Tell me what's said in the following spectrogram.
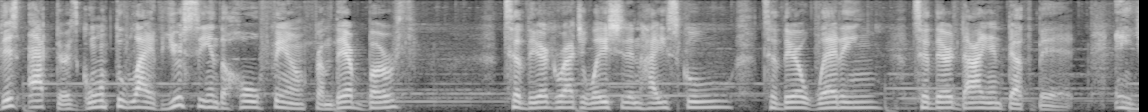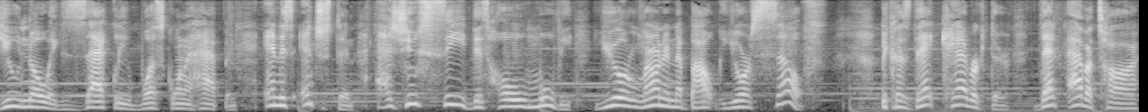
this actor is going through life, you're seeing the whole film from their birth to their graduation in high school, to their wedding, to their dying deathbed. And you know exactly what's going to happen. And it's interesting, as you see this whole movie, you're learning about yourself. Because that character, that avatar,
